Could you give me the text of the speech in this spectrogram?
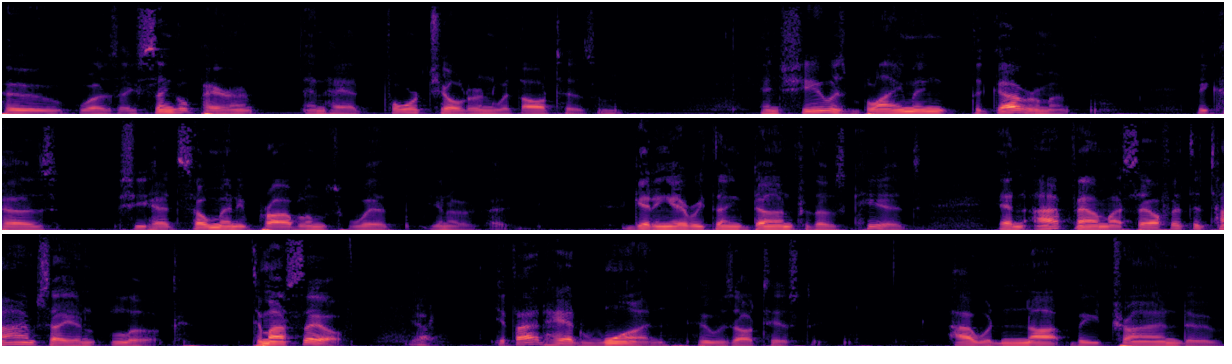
who was a single parent and had four children with autism, and she was blaming the government because she had so many problems with, you know, uh, getting everything done for those kids. And I found myself at the time saying, look, to myself. If I'd had one who was autistic, I would not be trying to,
